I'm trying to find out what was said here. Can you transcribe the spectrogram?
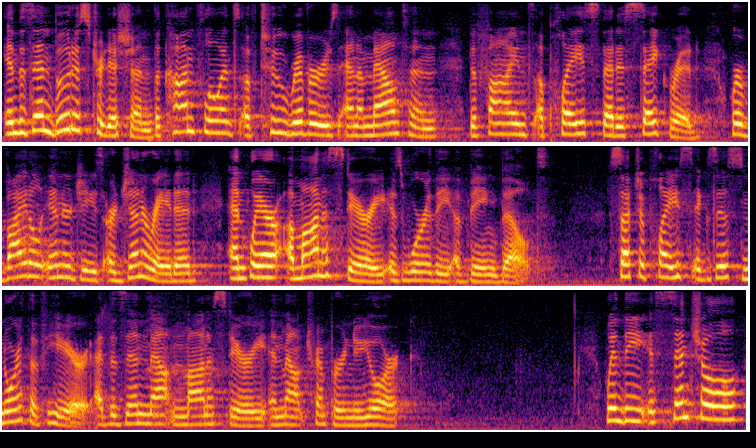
In the Zen Buddhist tradition, the confluence of two rivers and a mountain defines a place that is sacred, where vital energies are generated and where a monastery is worthy of being built. Such a place exists north of here at the Zen Mountain Monastery in Mount Tremper, New York. When the essential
